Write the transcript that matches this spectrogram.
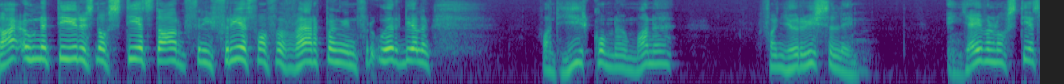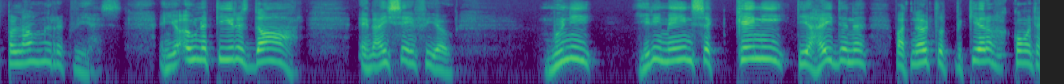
Daai ou natuur is nog steeds daar vir die vrees van verwerping en veroordeling. Want hier kom nou manne van Jerusalem en jy wil nog steeds belangrik wees. En jou ou natuur is daar. En hy sê vir jou moenie hierdie mense ken nie die heidene wat nou tot bekering gekom het.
